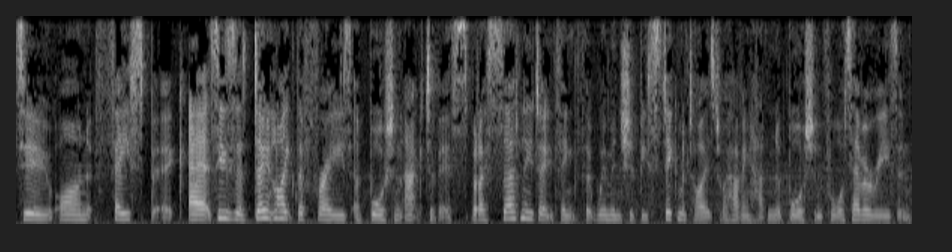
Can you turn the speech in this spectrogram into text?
do on Facebook. Uh, Susie says, "Don't like the phrase abortion activists, but I certainly don't think that women should be stigmatised for having had an abortion for whatever reason.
